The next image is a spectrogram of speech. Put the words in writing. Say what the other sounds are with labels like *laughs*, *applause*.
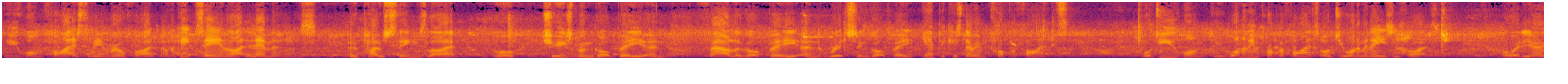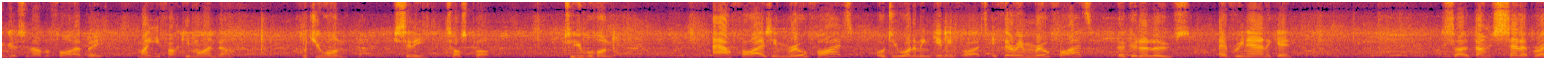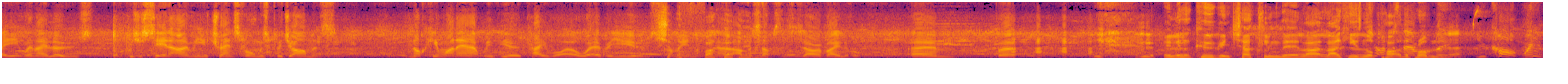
Do you want fighters to be in real fights? I keep seeing like lemons who post things like, "Oh, Cheeseman got beat and Fowler got beat and Ritson got beat." Yeah, because they're in proper fights. What do you want? Do you want them in proper fights or do you want them in easy fights? Oh, Eddie Hearn gets another fighter beat. Make your fucking mind up. What do you want? You silly tosspot. Do you want our fighters in real fights or do you want them in gimme fights? If they're in real fights, they're going to lose every now and again. So don't celebrate it when they lose because you're sitting at home in your Transformers pyjamas, knocking one out with your KY or whatever you use. Shut I mean, fuck you know, up, other substances are available. Um, but *laughs* Hey, look at Kugan chuckling there, like like he's not part of the understand what I problem. You can't win.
